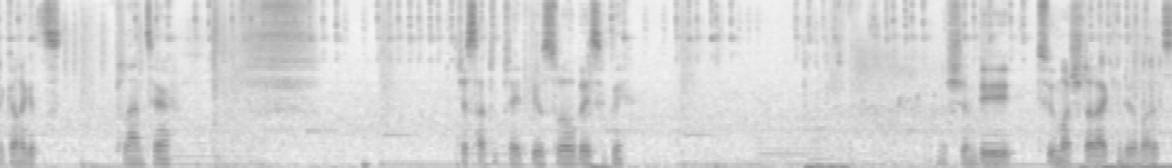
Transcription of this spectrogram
they're gonna get plant here. Just have to play it real slow, basically. There shouldn't be too much that I can do about it.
